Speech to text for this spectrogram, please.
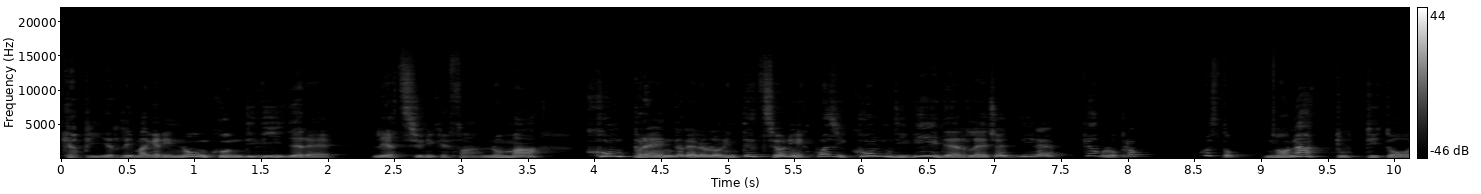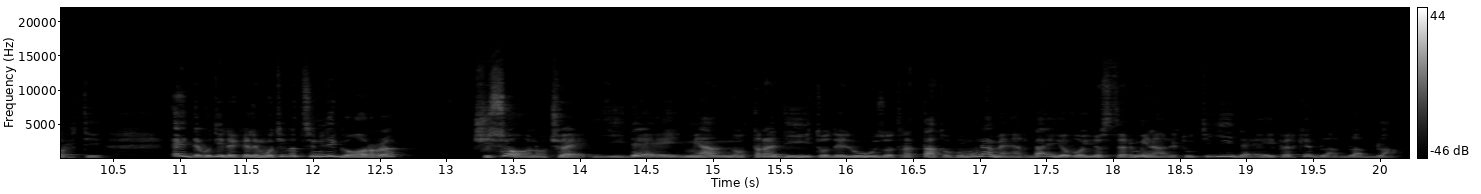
capirli, magari non condividere le azioni che fanno, ma comprendere le loro intenzioni e quasi condividerle, cioè dire, cavolo, però questo non ha tutti i torti. E devo dire che le motivazioni di Gore ci sono, cioè gli dei mi hanno tradito, deluso, trattato come una merda, io voglio sterminare tutti gli dei perché bla bla bla.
